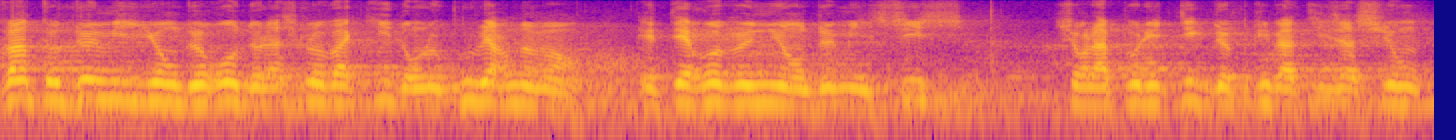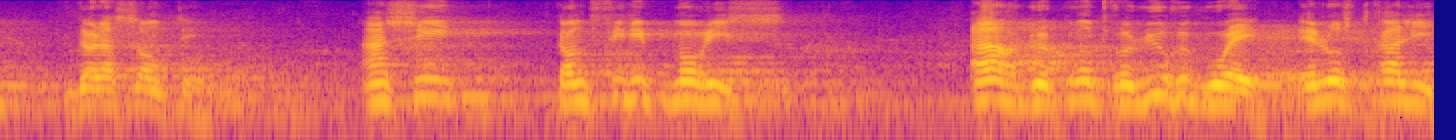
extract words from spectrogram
22 millions d'euros de la Slovaquie dont le gouvernement était revenu en 2006 sur la politique de privatisation de la santé. Ainsi, quand Philippe Maurice argue contre l'Uruguay et l'Australie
